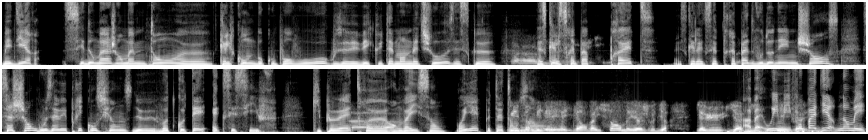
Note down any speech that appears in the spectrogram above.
mais dire c'est dommage en même temps euh, qu'elle compte beaucoup pour vous, que vous avez vécu tellement de belles choses. Est-ce que Euh, est-ce qu'elle serait pas prête? Est-ce qu'elle accepterait pas de vous donner une chance, sachant que vous avez pris conscience de votre côté excessif, qui peut être euh, envahissant? Vous voyez, peut-être en non, faisant. mais il, est, il est envahissant, mais euh, je veux dire, il y a eu. Il y a, Ah ben oui, et mais il a- faut pas dire. Non, mais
